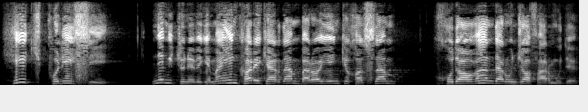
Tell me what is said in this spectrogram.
هیچ پلیسی نمی‌تونه بگه من این کار کردم برای اینکه خواستم خداوند در اونجا فرموده.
